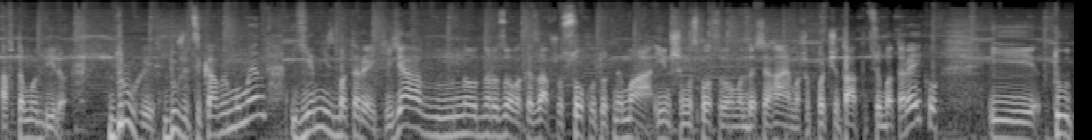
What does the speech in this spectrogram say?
автомобілю. Другий дуже цікавий момент ємність батарейки. Я неодноразово казав, що соку тут нема, іншими способами досягаємо, щоб почитати цю батарейку. І тут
